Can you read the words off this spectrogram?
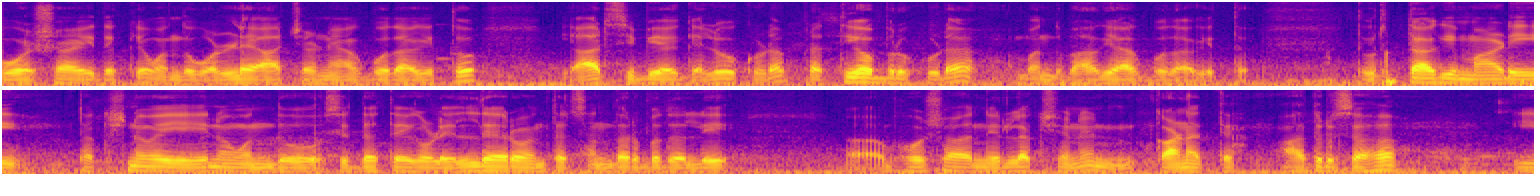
ಬಹುಶಃ ಇದಕ್ಕೆ ಒಂದು ಒಳ್ಳೆಯ ಆಚರಣೆ ಆಗ್ಬೋದಾಗಿತ್ತು. ಆರ್ ಸಿ ಬಿಯ ಗೆಲುವು ಕೂಡ ಪ್ರತಿಯೊಬ್ಬರು ಕೂಡ ಒಂದು ಭಾಗಿಯಾಗ್ಬೋದಾಗಿತ್ತು. ತುರ್ತಾಗಿ ಮಾಡಿ ತಕ್ಷಣವೇ ಏನೋ ಒಂದು ಸಿದ್ಧತೆಗಳು ಇಲ್ಲದೆ ಇರುವಂಥ ಸಂದರ್ಭದಲ್ಲಿ ಬಹುಶಃ ನಿರ್ಲಕ್ಷ್ಯನೇ ಕಾಣುತ್ತೆ. ಆದರೂ ಸಹ ಈ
